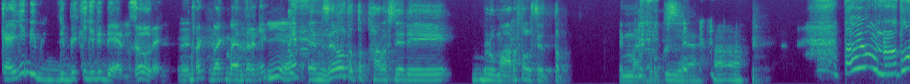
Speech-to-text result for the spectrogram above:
kayaknya di- dibikin jadi Denzel deh. Black Black Panther-nya. iya Denzel tetap harus jadi Blue Marvel sih tetap in my books. iya heeh. Tapi menurut lo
